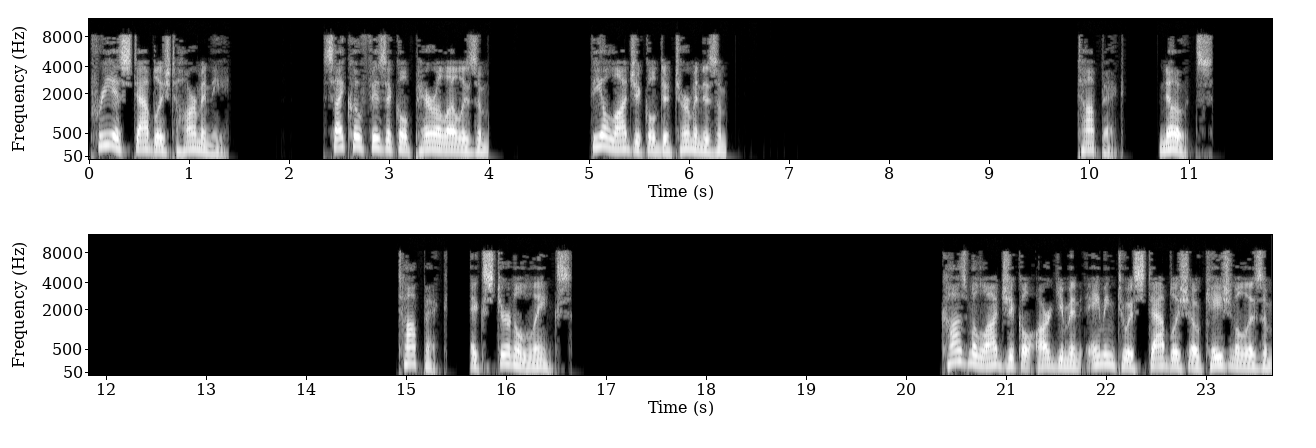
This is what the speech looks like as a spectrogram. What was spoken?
Pre-established harmony. Psychophysical parallelism. Theological determinism. Topic. Notes. Topic. External links. Cosmological argument aiming to establish occasionalism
